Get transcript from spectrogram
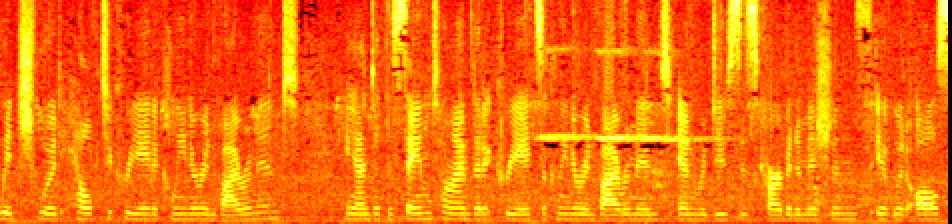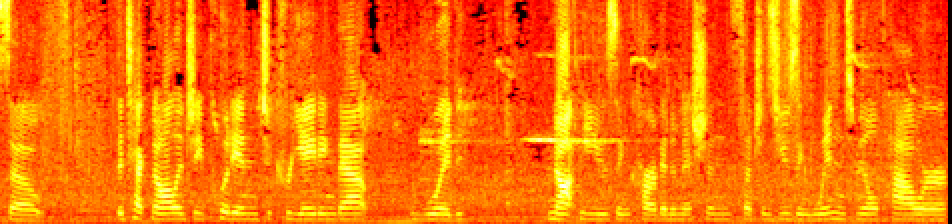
which would help to create a cleaner environment and at the same time that it creates a cleaner environment and reduces carbon emissions, it would also, the technology put into creating that would not be using carbon emissions, such as using windmill power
